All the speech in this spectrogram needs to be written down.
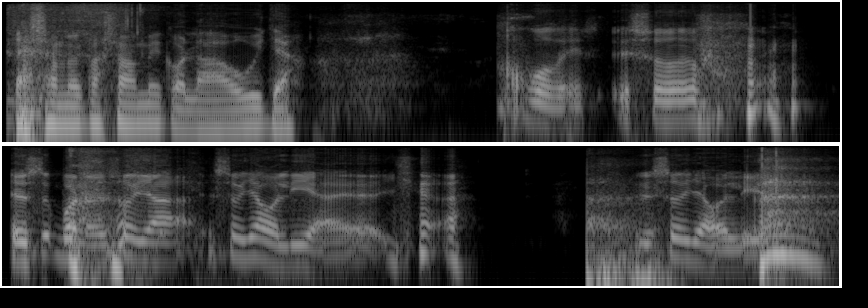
Eso me pasó a mí con la huya. Joder, eso, eso bueno, eso ya, eso ya olía, ¿eh? Ya. Eso ya olía.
